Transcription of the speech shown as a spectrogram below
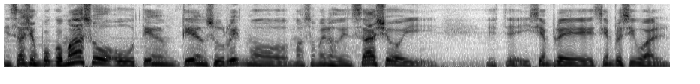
ensaya un poco más o, tienen, tienen su ritmo más o menos de ensayo y, este, y siempre, siempre es igual.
